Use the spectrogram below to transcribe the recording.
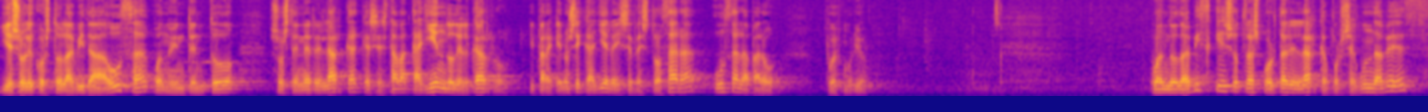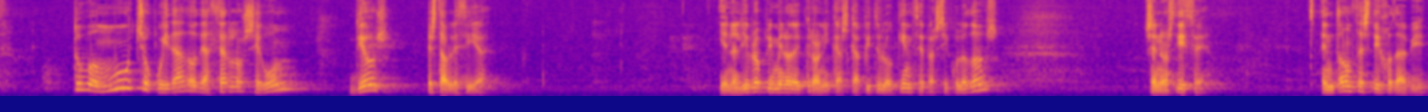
Y eso le costó la vida a Uza cuando intentó sostener el arca que se estaba cayendo del carro. Y para que no se cayera y se destrozara, Uza la paró, pues murió. Cuando David quiso transportar el arca por segunda vez, tuvo mucho cuidado de hacerlo según Dios establecía. Y en el libro primero de Crónicas, capítulo 15, versículo 2, se nos dice, entonces dijo David,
